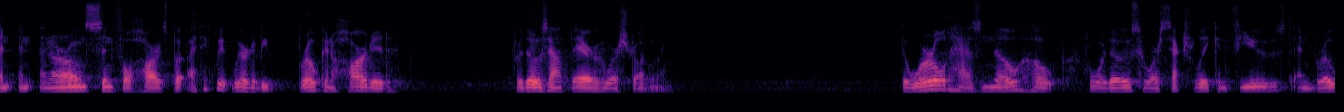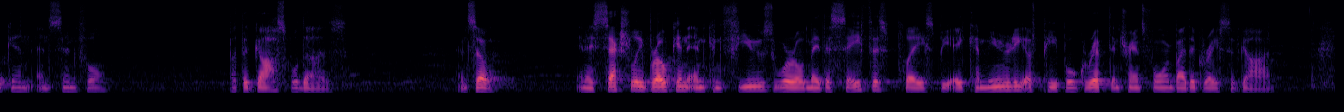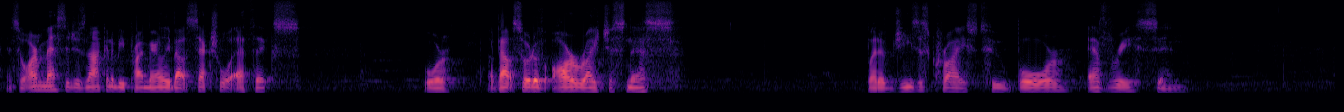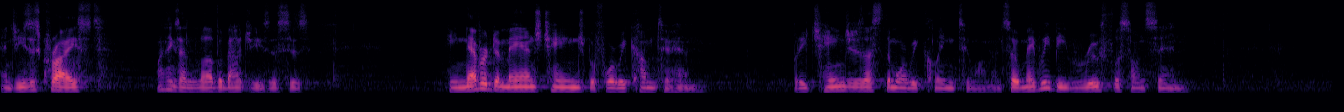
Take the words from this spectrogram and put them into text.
and, and, and our own sinful hearts, but I think we, we are to be brokenhearted for those out there who are struggling. The world has no hope for those who are sexually confused and broken and sinful, but the gospel does. And so, in a sexually broken and confused world, may the safest place be a community of people gripped and transformed by the grace of God. And so, our message is not going to be primarily about sexual ethics or about sort of our righteousness, but of Jesus Christ who bore every sin. And Jesus Christ, one of the things I love about Jesus is he never demands change before we come to him but He changes us the more we cling to Him. And so may we be ruthless on sin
